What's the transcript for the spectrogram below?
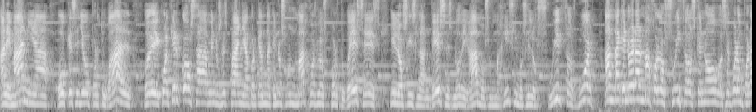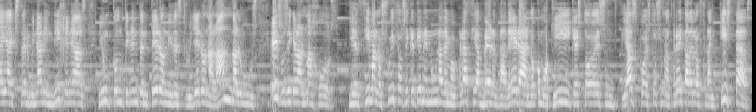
Alemania o qué sé yo, Portugal o eh, cualquier cosa menos España, porque anda que no son majos los portugueses y los islandeses, no digamos, son majísimos y los suizos, bueno, anda que no eran majos los suizos que no se fueron por ahí a exterminar indígenas ni un continente entero ni destruyeron al Andalus, eso sí que eran majos. Y encima los suizos sí que tienen una democracia verdadera, no como aquí, que esto es un fiasco, esto es una treta de los franquistas.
